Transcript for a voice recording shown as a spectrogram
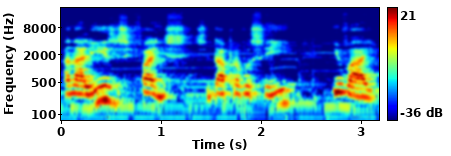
Analise se faz, se dá para você ir e vai.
